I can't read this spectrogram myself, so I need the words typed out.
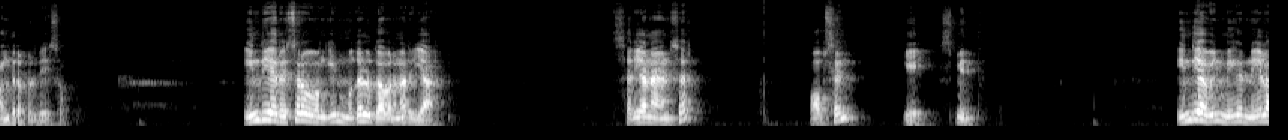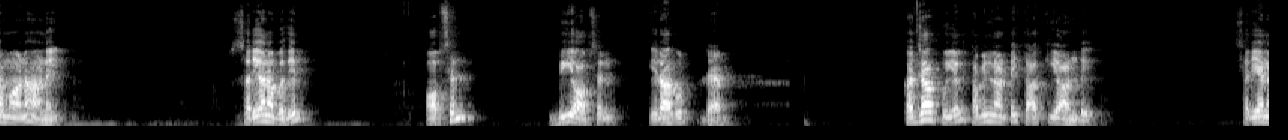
ஆந்திர பிரதேசம் இந்திய ரிசர்வ் வங்கியின் முதல் கவர்னர் யார்? சரியான ஆன்சர் ஆப்ஷன் ஏ ஸ்மித் இந்தியாவின் மிக நீளமான அணை. சரியான பதில்? Option B option Hirakud dam Gaja புயல் தமிழ்நாட்டை தாக்கிய ஆண்டு. சரியான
